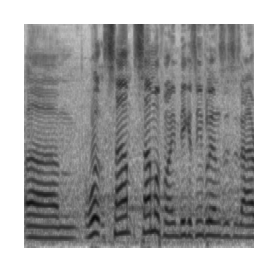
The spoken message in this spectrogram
Um, well, some some of my biggest influences are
